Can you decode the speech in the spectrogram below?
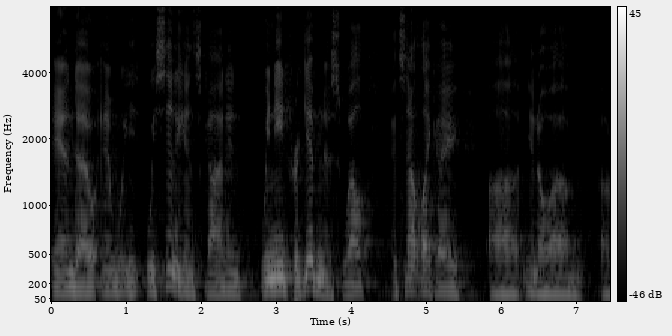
and uh, and we, we sin against God and we need forgiveness. Well, it's not like a, uh, you know, um, a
